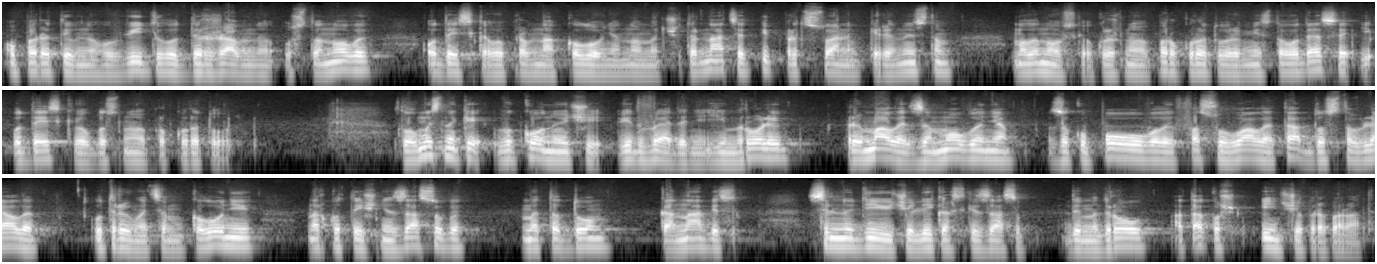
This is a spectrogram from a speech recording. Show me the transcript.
оперативного відділу державної установи Одеська виправна колонія номер 14 під процесуальним керівництвом Малиновської окружної прокуратури міста Одеси і Одеської обласної прокуратури. Зловмисники, виконуючи відведені їм ролі, приймали замовлення, закуповували, фасували та доставляли утриманцям колонії наркотичні засоби, метадон, канабіс, сильнодіючий лікарський засіб димедрол, а також інші препарати.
